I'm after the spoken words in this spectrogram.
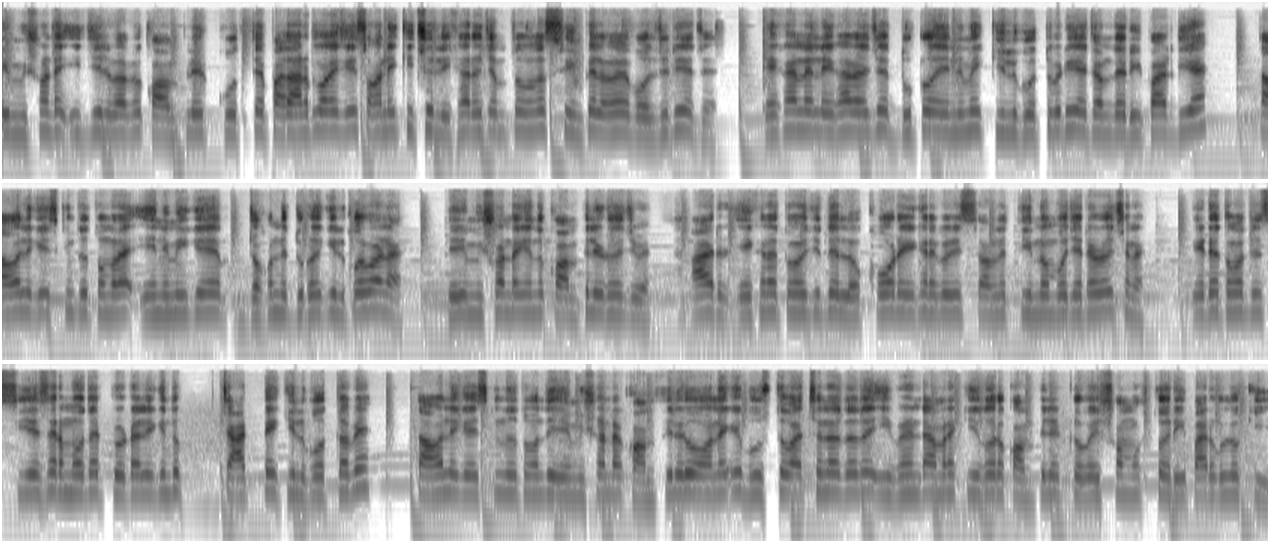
এই মিশনটা ইজিলি ভাবে কমপ্লিট করতে পারি তারপরে গেস অনেক কিছু লেখা রয়েছে, আমি তোমাদের সিম্পল ভাবে বলছি, ঠিক আছে? এখানে লেখা রয়েছে, দুটো এনিমি কিল করতে হবে, ঠিক আছে? আমাদের রিপার দিয়ে। তাহলে গেস কিন্তু তোমরা এনিমিকে যখন দুটো কিল করবে না, এই মিশনটা কিন্তু কমপ্লিট হয়ে যাবে। আর এখানে তোমরা যদি লক্ষ্য করো, এখানে করে আমাদের তিন নম্বর যেটা রয়েছে না, এটা তোমাদের সিএস এর মধ্যে টোটালি কিন্তু চারটে কিল করতে হবে। তাহলে গেস কিন্তু তোমাদের এই মিশনটা কমপ্লিট অনেকে বুঝতে পারছ না দাদা ইভেন্টটা আমরা কি করে কমপ্লিট করব, এই সমস্ত রিপারগুলো কি?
